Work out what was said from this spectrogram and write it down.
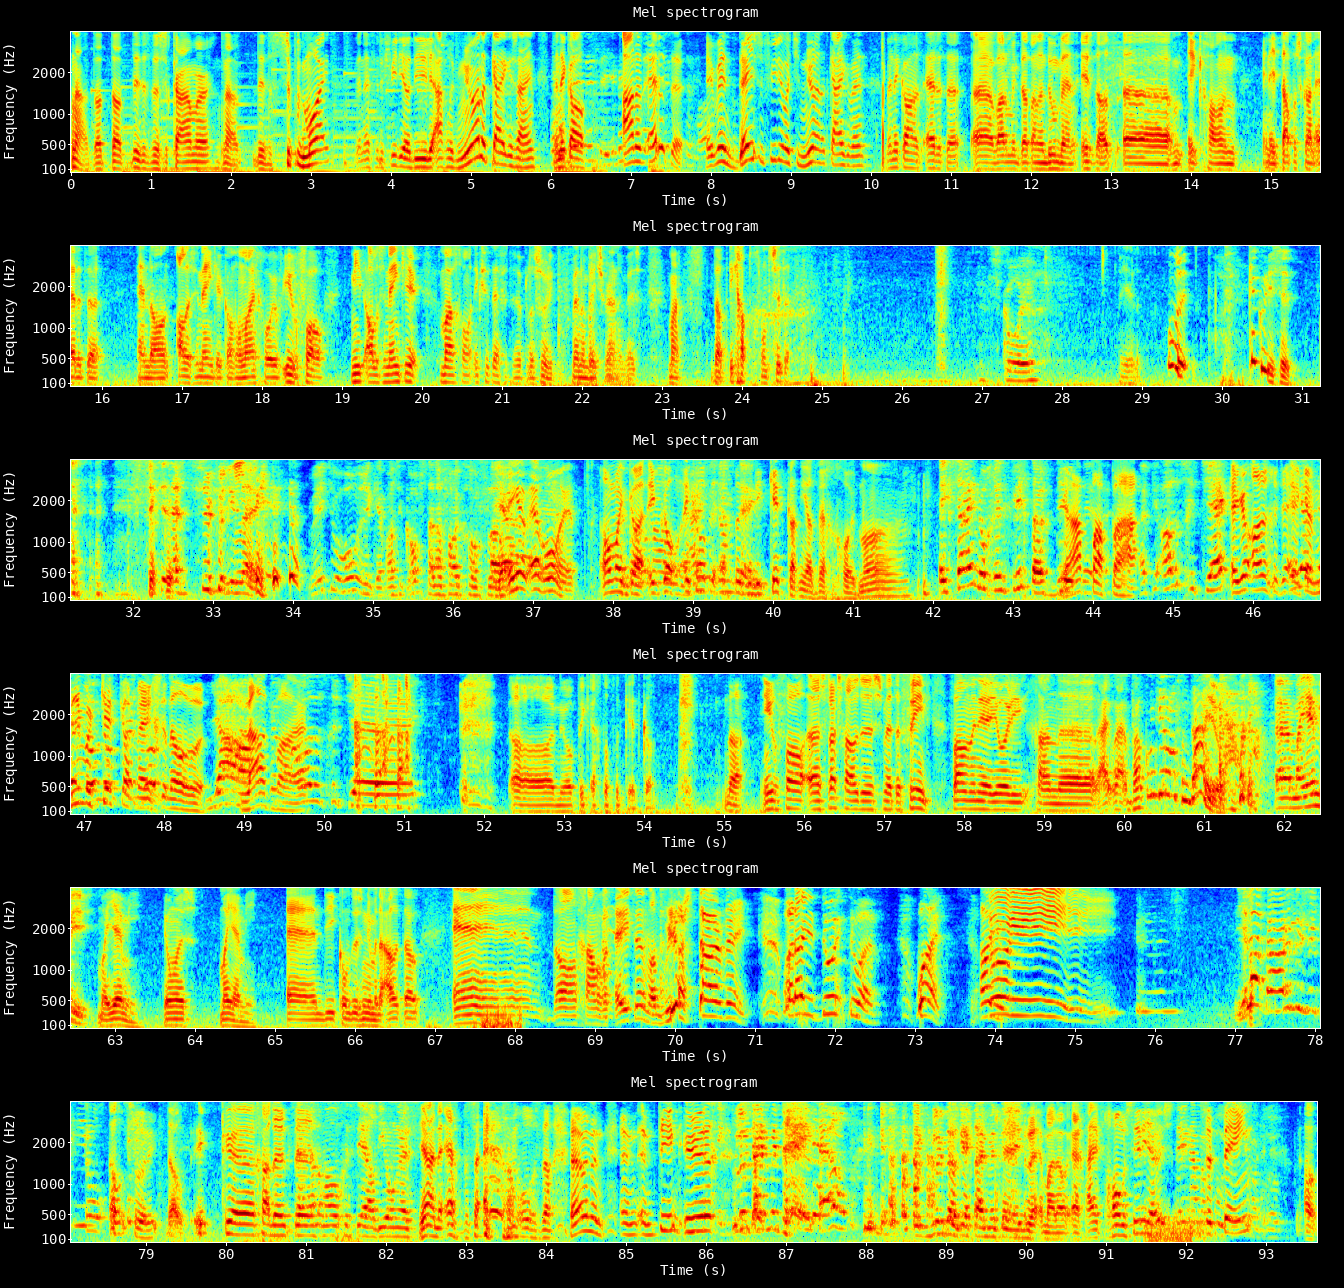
Nou, dat, dat, dit is dus de kamer. Nou, dit is super mooi. Ik ben even de video die jullie eigenlijk nu aan het kijken zijn, ben ik al aan het editen. Ik ben deze video wat je nu aan het kijken bent, ben ik al aan het editen. Eh, waarom ik dat aan het doen ben, is dat ehm, ik gewoon in etappes kan editen. En dan alles in één keer kan online gooien. Of in ieder geval niet alles in één keer. Maar gewoon, ik zit even te huppelen. Sorry, ik ben een beetje random bezig. Maar dat, ik ga op de grond zitten. Heerlijk. Kijk hoe je zit. Ik zit echt super relaxed. Weet je hoe honger ik heb? Als ik opsta, dan val ik gewoon flauw. Ja, ik heb echt honger. Oh my god, ik, hoop- ik echt dat je die KitKat niet had weggegooid, man. Ik zei nog in het vliegtuig, dude, Ja, eh, papa. Heb je alles gecheckt? Ik heb alles gecheckt. En Ik heb niet mijn KitKat meegenomen. Ja, Laat ik heb maar. alles gecheckt. Oh, nu hoop ik echt op een KitKat. Nou, in ieder geval, eh, straks gaan we dus met een vriend van meneer Jordi gaan. eh, waar, waar komt hij allemaal vandaan, joh? Eh, Miami. Miami. Jongens, Miami. En die komt dus nu met de auto. En dan gaan we wat eten, want we are starving. What are you doing to us? What? You- Sorry! Je laat me huilen, Shaquille. Oh, sorry. Nou, ik eh, ga We het... zijn eh, allemaal gesteld, jongens. Ja, nee, echt. We zijn allemaal ongesteld. We hebben een, een, een tien urig... Ik bloed uit mijn teen, help! ik bloed ook echt uit mijn teen. Nee, maar nou echt. Hij heeft gewoon serieus zijn teen... Oh.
